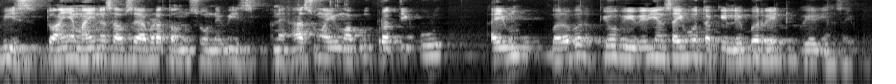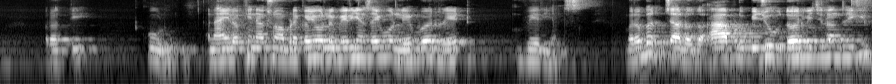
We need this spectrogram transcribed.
વીસ. તો અહીંયા માઇનસ આવશે આપણા ત્રણસો ને વીસ. અને આ શું આવ્યું? આપણું પ્રતિકૂળ આવ્યું. બરાબર? કયો વેરિયન્સ આવ્યો તો કે લેબર રેટ વેરિયન્સ આવ્યો? પ્રતિકૂળ. અને અહીં લખી નાખશું આપણે કયો વેરિયન્સ આવ્યો? લેબર રેટ વેરિયન્સ બરાબર? ચાલો, તો આ આપણું બીજું દર વિચલન થઈ ગયું.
